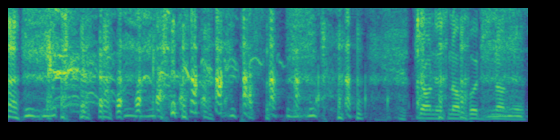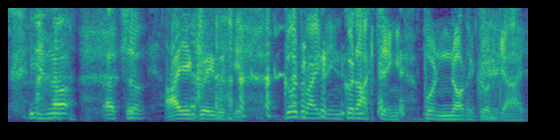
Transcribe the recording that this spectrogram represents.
John is not budging on this. He's not. That's So- it. I agree with you. good writing, good acting, but not a good guy.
